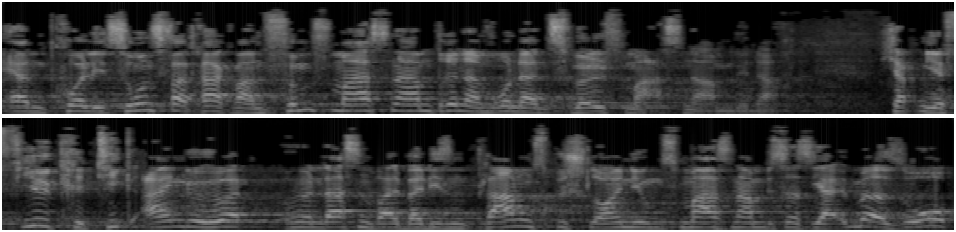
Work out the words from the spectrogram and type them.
im Koalitionsvertrag waren fünf Maßnahmen drin, dann wurden dann zwölf Maßnahmen genannt. Ich habe mir viel Kritik eingehören lassen, weil bei diesen Planungsbeschleunigungsmaßnahmen ist das ja immer so,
